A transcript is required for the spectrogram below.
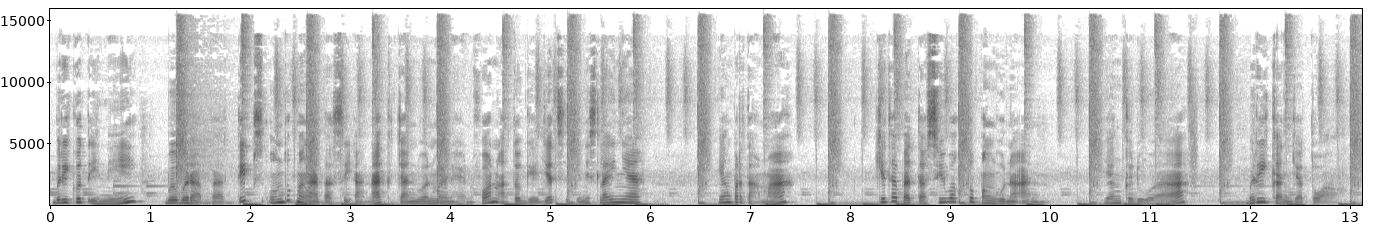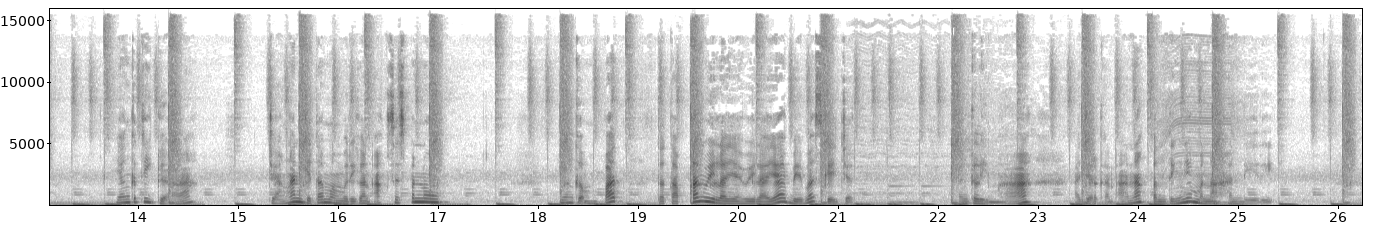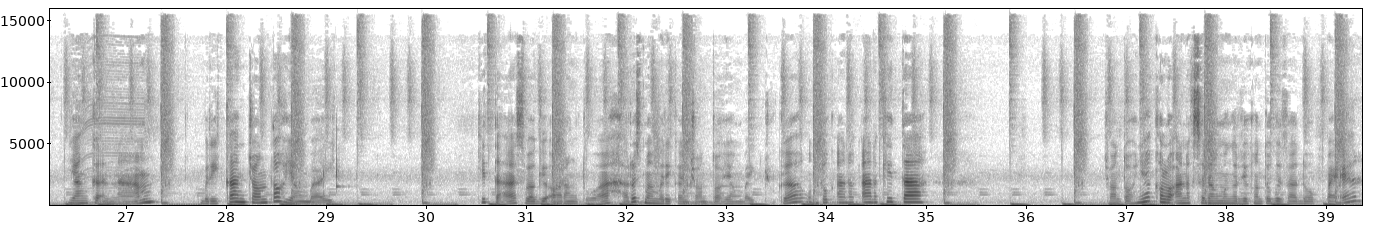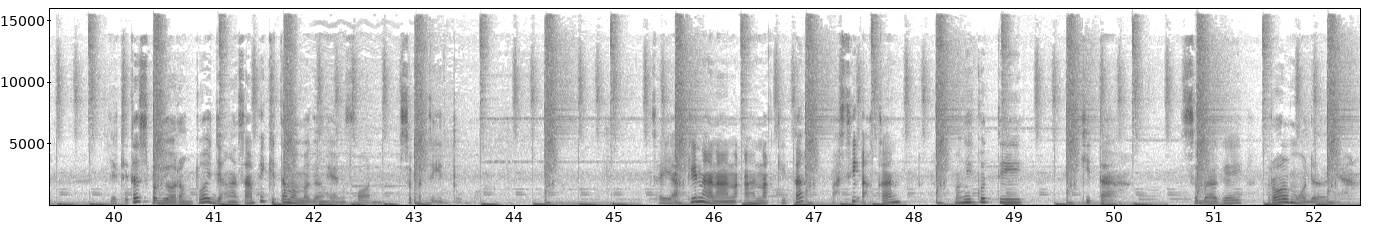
Berikut ini beberapa tips untuk mengatasi anak kecanduan main handphone atau gadget sejenis lainnya. Yang pertama, kita batasi waktu penggunaan. Yang kedua, berikan jadwal. Yang ketiga, jangan kita memberikan akses penuh. Yang keempat, tetapkan wilayah-wilayah bebas gadget. Yang kelima, ajarkan anak pentingnya menahan diri. Yang keenam, berikan contoh yang baik. Kita sebagai orang tua harus memberikan contoh yang baik juga untuk anak-anak kita. Contohnya kalau anak sedang mengerjakan tugas atau PR, ya kita sebagai orang tua jangan sampai kita memegang handphone. Seperti itu. Saya yakin anak-anak kita pasti akan mengikuti kita sebagai role modelnya.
